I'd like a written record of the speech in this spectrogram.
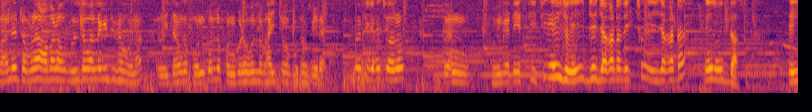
মানে তোমরা আবার উল্টো পাল্টা কিছু খাব না। রোহিত আমাকে ফোন করল ফোন করে বলল ভাই চ কোথাও বললাম, ঠিক আছে চলো। ভূমিকাটে এসেছি। এই যে এই যে জায়গাটা দেখছ এই জায়গাটা এই রোহিতদা এই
